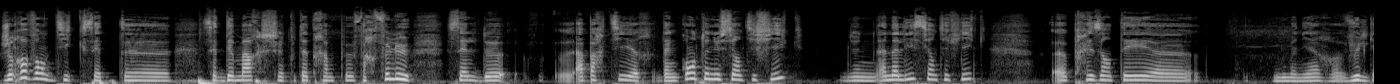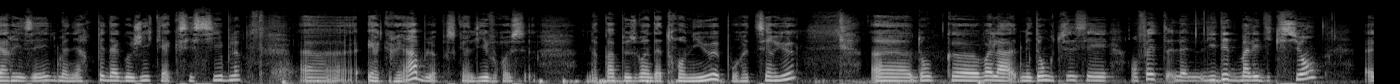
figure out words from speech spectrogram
je revendique cette euh, cette démarche peut-être un peu farfelue, celle de euh, à partir d'un contenu scientifique, d'une analyse scientifique, présenter d'une manière vulgarisée, d'une manière pédagogique accessible et agréable, parce qu'un livre n'a pas besoin d'être ennuyeux pour être sérieux. Euh, donc euh, voilà, mais donc c'est en fait l'idée de malédiction euh,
